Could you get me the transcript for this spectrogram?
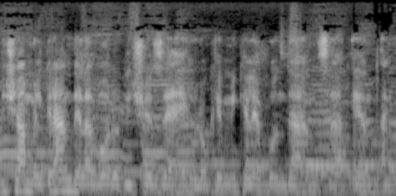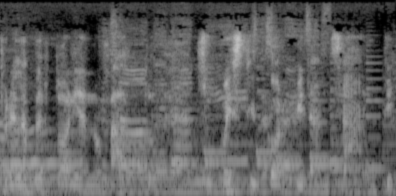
diciamo il grande lavoro di Cesello che Michele Abbondanza e Antonella Bertoni hanno fatto su questi corpi danzanti,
